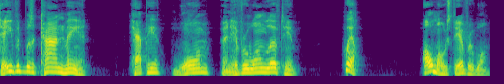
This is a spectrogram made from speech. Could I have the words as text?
David was a kind man, happy, warm, and everyone loved him. Well, almost everyone.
